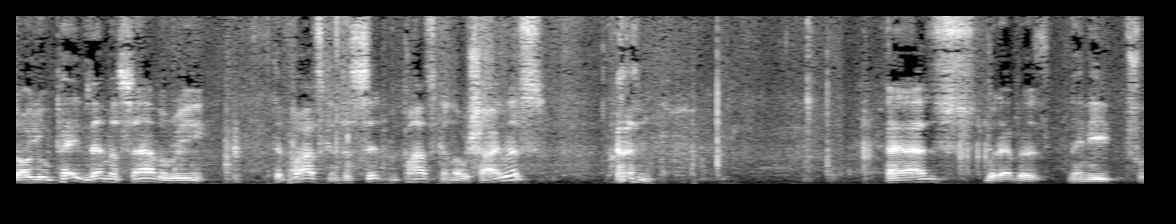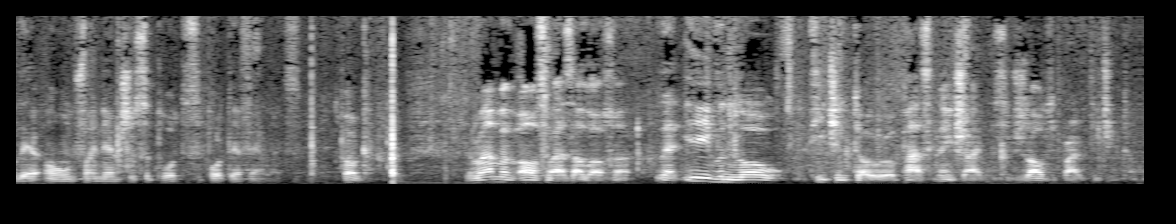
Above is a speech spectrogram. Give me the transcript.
So you pay them a salary to paskin to sit and paskin those as whatever they need for their own financial support to support their families. Okay. The Rambam also has halacha that even though teaching Torah or paskin shilas, which is also part of teaching Torah,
